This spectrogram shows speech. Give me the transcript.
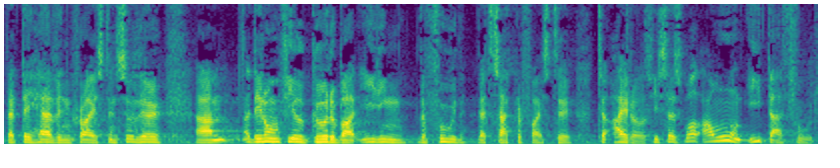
that they have in Christ. And so they're, um, they don't feel good about eating the food that's sacrificed to, to idols. He says, Well, I won't eat that food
